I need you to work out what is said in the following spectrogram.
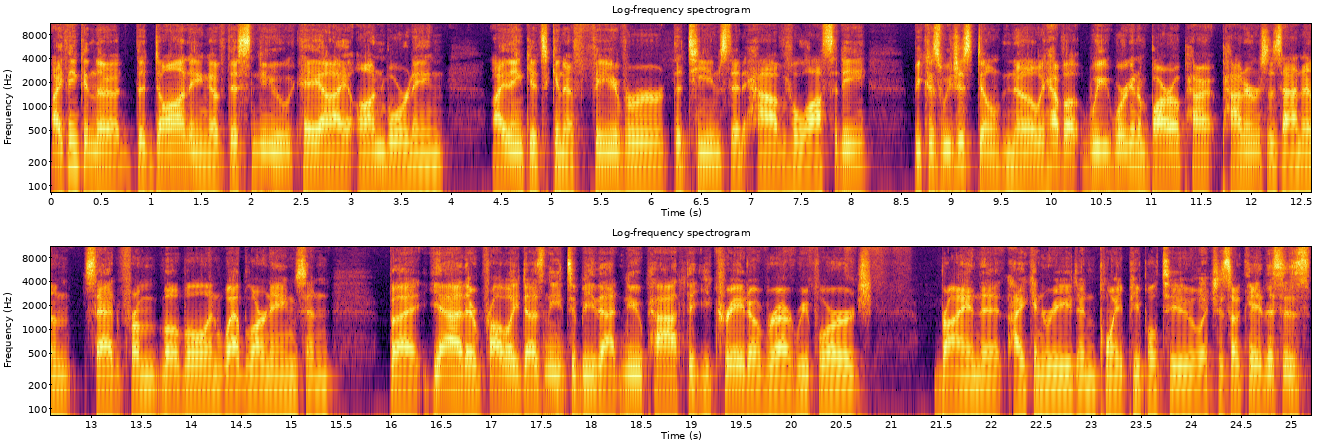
I think in the the dawning of this new AI onboarding, I think it's going to favor the teams that have velocity because we just don't know. We have a we we're going to borrow pa- patterns, as Adam said, from mobile and web learnings and but yeah, there probably does need to be that new path that you create over at Reforge, Brian, that I can read and point people to, which is okay, this is,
